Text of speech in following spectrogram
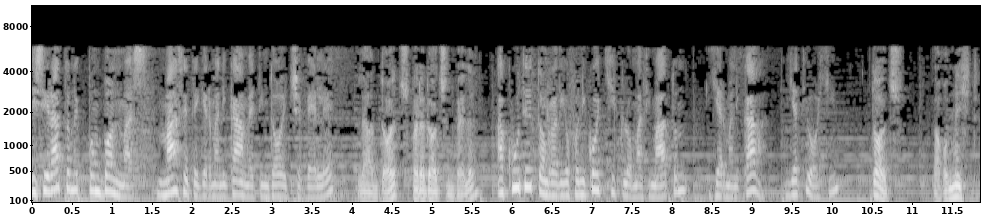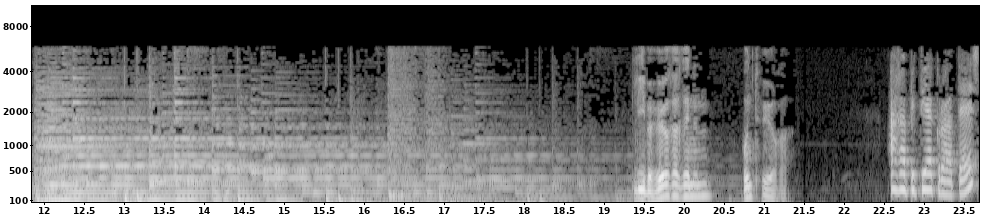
Στη σειρά των εκπομπών μας «Μάθετε γερμανικά με την Deutsche Welle» Lernt Deutsch bei der Deutschen Welle. ακούτε τον ραδιοφωνικό κύκλο μαθημάτων «Γερμανικά, γιατί όχι» Deutsch, warum nicht? Liebe Hörerinnen und Hörer, Αγαπητοί ακροατές,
